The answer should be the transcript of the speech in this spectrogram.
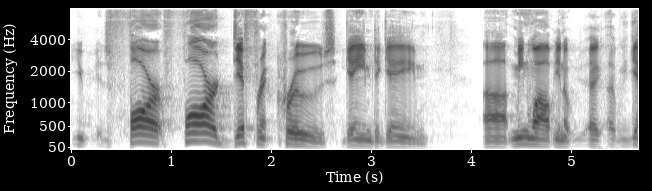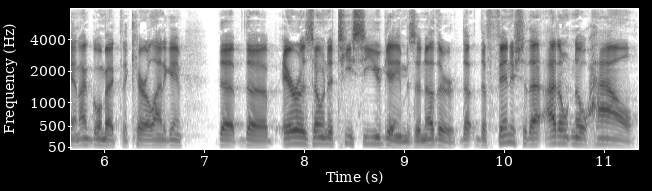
you, it's far far different crews game to game. Uh, meanwhile, you know, again, I'm going back to the Carolina game. The the Arizona TCU game is another. The, the finish of that, I don't know how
